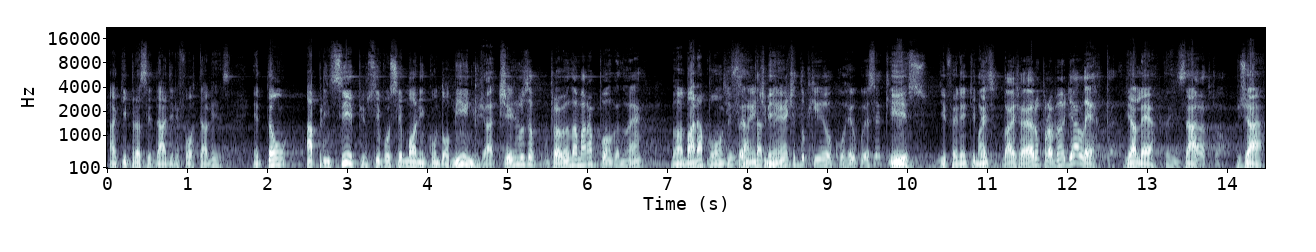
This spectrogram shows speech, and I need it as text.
aqui para a cidade de Fortaleza. Então, a princípio, se você mora em condomínio. Já tínhamos o problema da Maraponga, não é? Da Maraponga, Diferentemente exatamente. do que ocorreu com esse aqui. Isso, diferentemente. Mas, mas já era um problema de alerta. De alerta, exato. já.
